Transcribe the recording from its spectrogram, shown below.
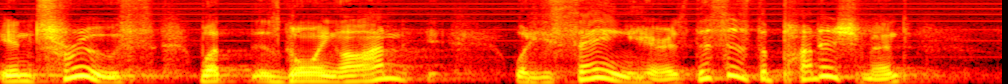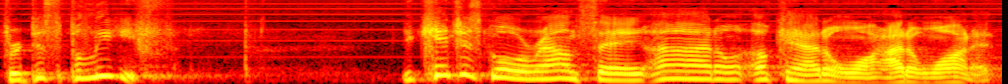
In truth, what is going on, what he's saying here is this is the punishment for disbelief. You can't just go around saying, oh, I don't, okay, I don't want, I don't want it.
